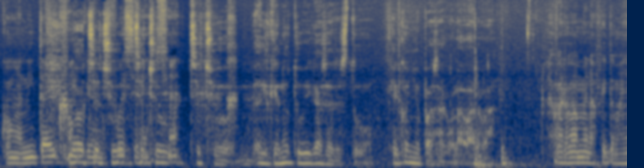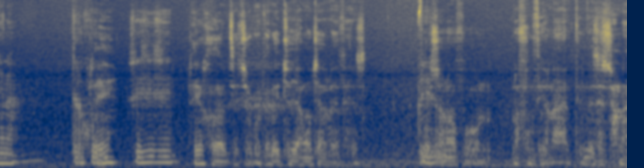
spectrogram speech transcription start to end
con Anita y con No, quien fuese. Sea, Chechu, el que no te ubicas eres tú. ¿Qué coño pasa con la barba? la barba me la afeito mañana. Te lo juro. ¿Sí? Sí, sí, sí. Sí, joder, Chechu, que te lo he dicho ya muchas veces. Pero- eso no, no funciona, ¿entiendes? Eso no...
